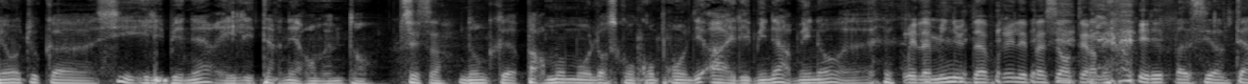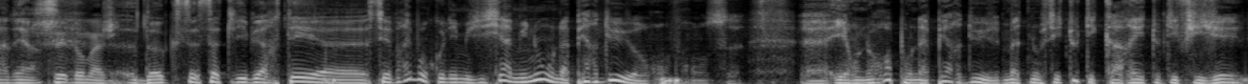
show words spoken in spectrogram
Mais en tout cas, si, il est binaire et il est ternaire en même temps. C'est ça. Donc, euh, par moment, lorsqu'on comprend, on dit Ah, il est binaire, mais non, euh, Et la minute d'après, il est passé en ternaire. il est passé en ternaire. C'est dommage. Euh, Donc, cette liberté, euh, c'est vraiment que les musiciens, mais nous, on a perdu en, France. Euh, et en Europe, on a perdu. Maintenant, c'est tout est carré, tout est figé.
